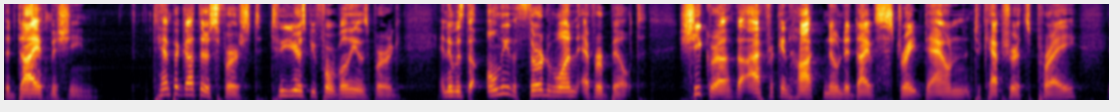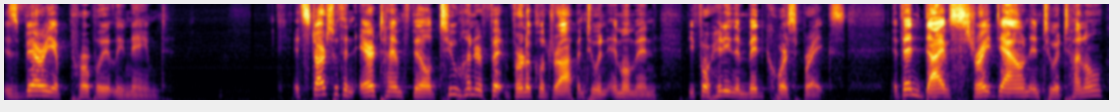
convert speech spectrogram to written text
the dive machine. Tampa got theirs first, two years before Williamsburg, and it was the only the third one ever built. SheiKra, the African hawk known to dive straight down to capture its prey, is very appropriately named. It starts with an airtime filled 200 foot vertical drop into an Immelmann before hitting the mid course brakes. It then dives straight down into a tunnel,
